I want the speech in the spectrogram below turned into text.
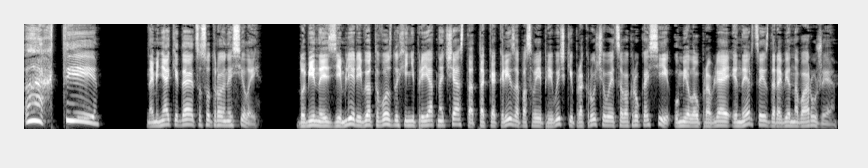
«Ах ты!» На меня кидается с утроенной силой. Дубина из земли ревет в воздухе неприятно часто, так как Лиза по своей привычке прокручивается вокруг оси, умело управляя инерцией здоровенного оружия.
